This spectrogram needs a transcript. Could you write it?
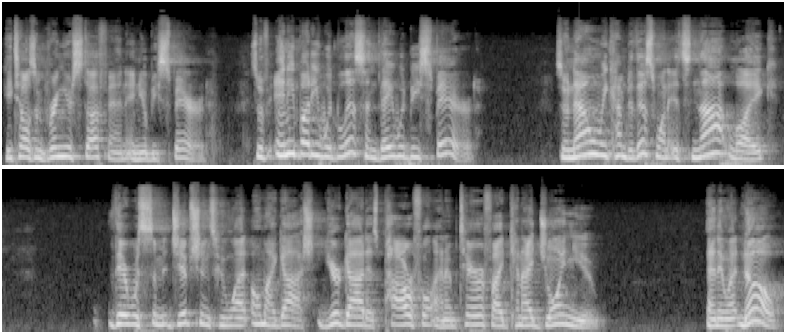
He tells them, Bring your stuff in and you'll be spared. So if anybody would listen, they would be spared. So now when we come to this one, it's not like there was some Egyptians who went, "Oh my gosh, your God is powerful and I'm terrified. Can I join you?" And they went, "No."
